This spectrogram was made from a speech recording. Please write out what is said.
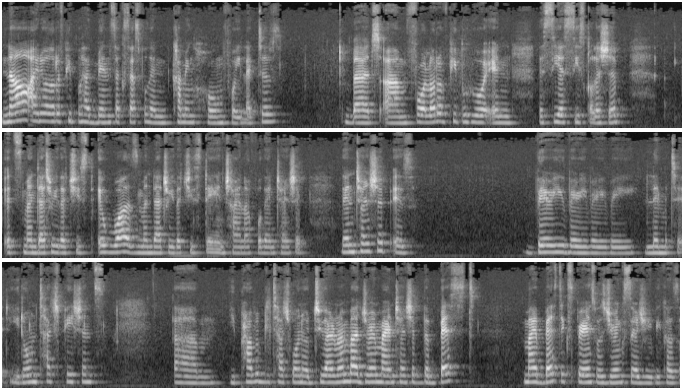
now i know a lot of people have been successful in coming home for electives but um, for a lot of people who are in the csc scholarship it's mandatory that you it was mandatory that you stay in china for the internship. The internship is very very very very limited. You don't touch patients um, you probably touch one or two. I remember during my internship the best my best experience was during surgery because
